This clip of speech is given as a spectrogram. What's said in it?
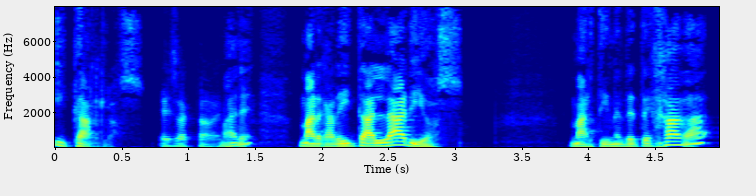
y Carlos. Exactamente. ¿Vale? Margarita Larios, Martínez de Tejada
